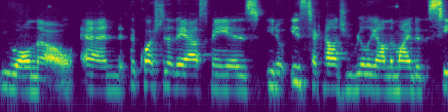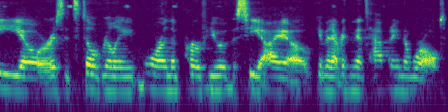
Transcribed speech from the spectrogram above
you all know. And the question that they asked me is you know is technology really on the mind of the ceo or is it still really more in the purview of the cio given everything that's happening in the world?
